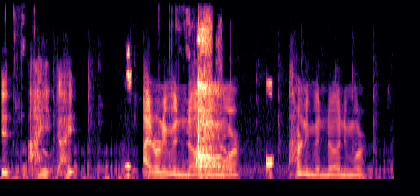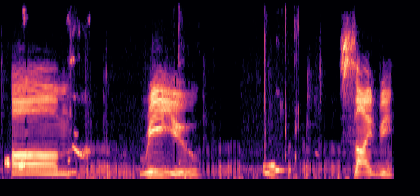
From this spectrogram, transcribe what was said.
It I I I don't even know anymore. I don't even know anymore. Um, Ryu. Side B.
